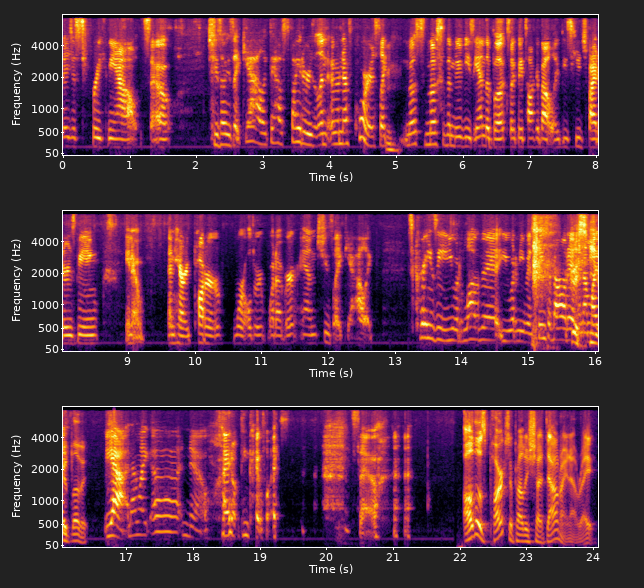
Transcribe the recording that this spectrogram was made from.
They they just freak me out. So she's always like, yeah, like they have spiders, and, and of course, like mm. most most of the movies and the books, like they talk about like these huge spiders being, you know, in Harry Potter world or whatever. And she's like, yeah, like it's crazy. You would love it. You wouldn't even think about it. and I'm like, love it. Yeah, and I'm like, uh, no, I don't think I would. so. All those parks are probably shut down right now, right?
